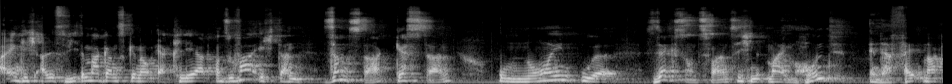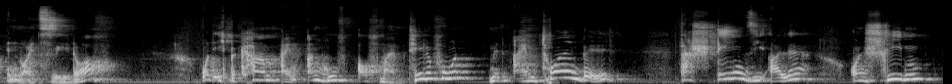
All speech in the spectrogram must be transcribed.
eigentlich alles wie immer ganz genau erklärt. Und so war ich dann Samstag, gestern, um 9.26 Uhr mit meinem Hund in der Feldmark in Neuzwedorf. Und ich bekam einen Anruf auf meinem Telefon mit einem tollen Bild. Da stehen sie alle und schrieben,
